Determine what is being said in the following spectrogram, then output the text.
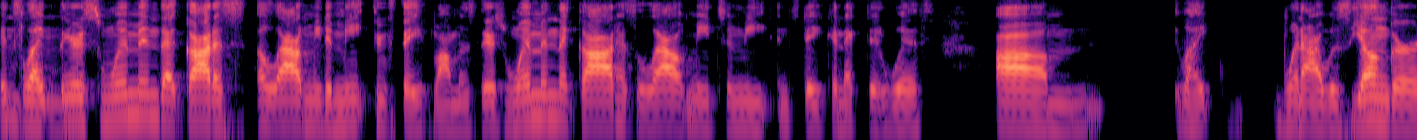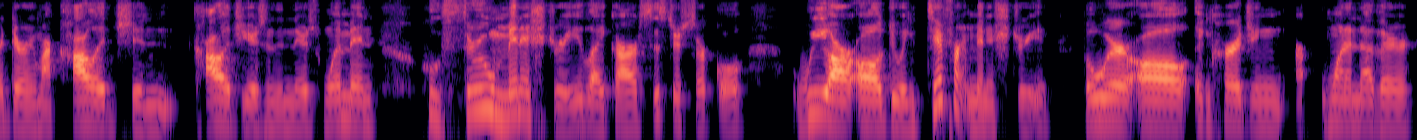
It's like Mhm. there's women that God has allowed me to meet through Faith Mamas. There's women that God has allowed me to meet and stay connected with. Um, like when I was younger during my college and college years. And then there's women who through ministry, like our sister circle, we are all doing different ministry, but we're all encouraging one another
